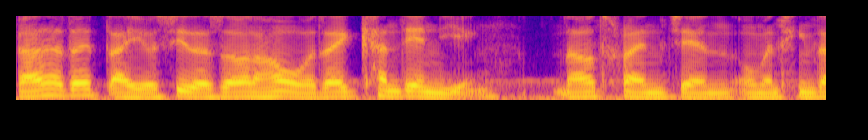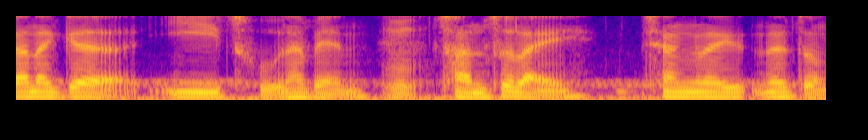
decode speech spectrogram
然后他在打游戏的时候，然后我在看电影。然后突然间，我们听到那个衣橱那边传出来像那那种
